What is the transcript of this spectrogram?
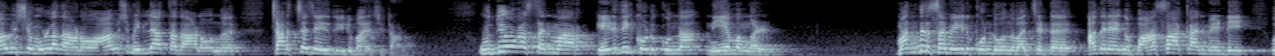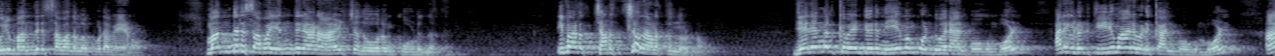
ആവശ്യമുള്ളതാണോ ആവശ്യമില്ലാത്തതാണോ എന്ന് ചർച്ച ചെയ്ത് തീരുമാനിച്ചിട്ടാണോ? ഉദ്യോഗസ്ഥന്മാർ എഴുതി കൊടുക്കുന്ന നിയമങ്ങൾ മന്ത്രിസഭയിൽ കൊണ്ടുവന്ന് വച്ചിട്ട് അതിനെ അങ്ങ് പാസ്സാക്കാൻ വേണ്ടി ഒരു മന്ത്രിസഭ നമുക്കിവിടെ വേണോ? മന്ത്രിസഭ എന്തിനാണ് ആഴ്ച തോറും കൂടുന്നത്? ഇവർ ചർച്ച നടത്തുന്നുണ്ടോ? ജനങ്ങൾക്ക് വേണ്ടി ഒരു നിയമം കൊണ്ടുവരാൻ പോകുമ്പോൾ അല്ലെങ്കിൽ ഒരു തീരുമാനമെടുക്കാൻ പോകുമ്പോൾ ആ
